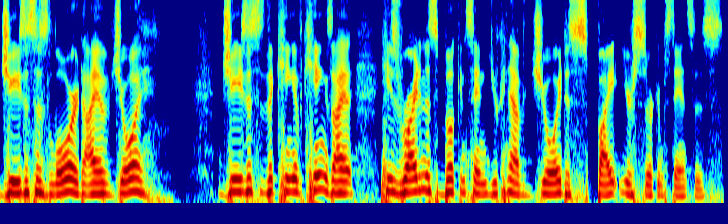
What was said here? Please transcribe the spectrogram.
Jesus is Lord. I have joy. Jesus is the King of Kings. I, he's writing this book and saying you can have joy despite your circumstances.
